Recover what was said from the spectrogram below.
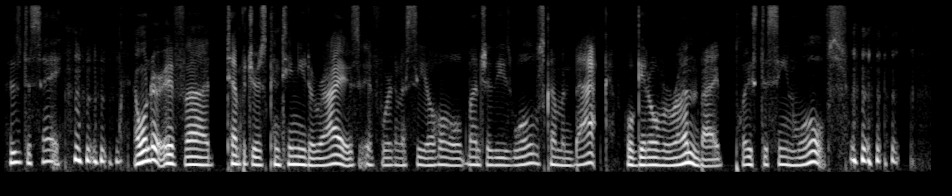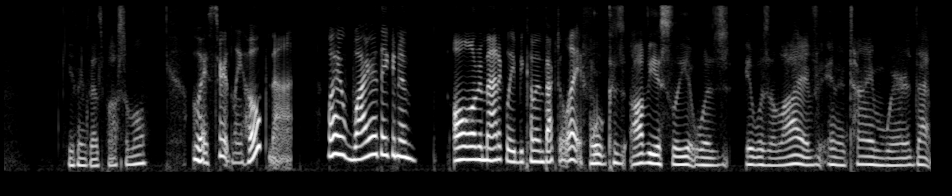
Who's to say? I wonder if uh, temperatures continue to rise, if we're going to see a whole bunch of these wolves coming back. We'll get overrun by Pleistocene wolves. you think that's possible? Oh, I certainly hope not. Why? Why are they going to all automatically be coming back to life? Well, because obviously it was it was alive in a time where that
